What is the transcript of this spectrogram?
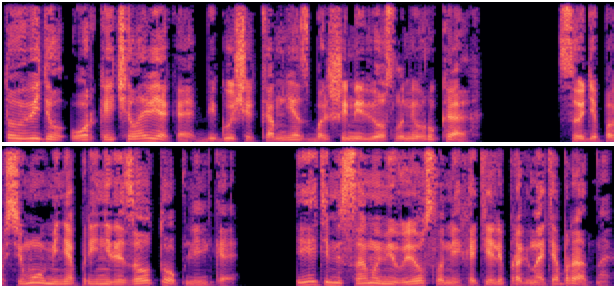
то увидел орка и человека, бегущих ко мне с большими веслами в руках. Судя по всему, меня приняли за утопленника, и этими самыми веслами хотели прогнать обратно.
